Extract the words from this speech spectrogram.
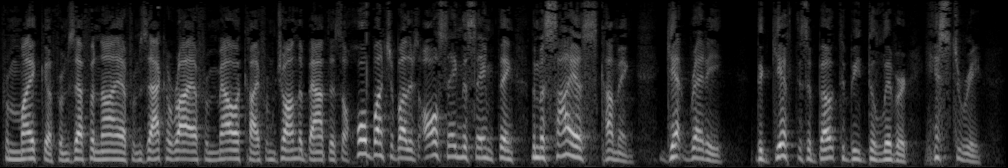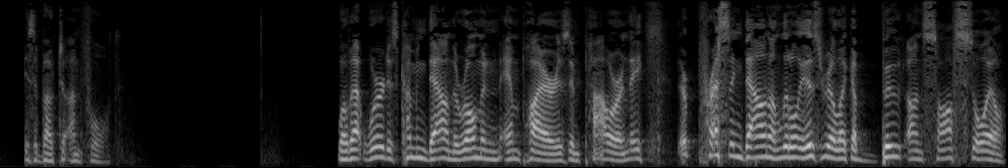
from Micah, from Zephaniah, from Zechariah, from Malachi, from John the Baptist, a whole bunch of others all saying the same thing. The Messiah's coming. Get ready. The gift is about to be delivered. History is about to unfold. Well, that word is coming down. The Roman Empire is in power and they, they're pressing down on little Israel like a boot on soft soil.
